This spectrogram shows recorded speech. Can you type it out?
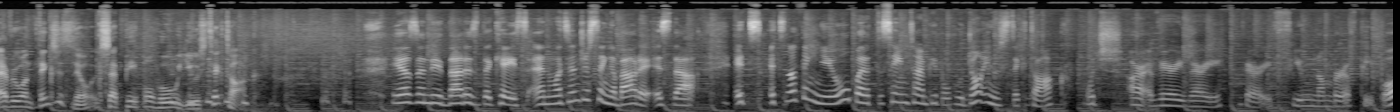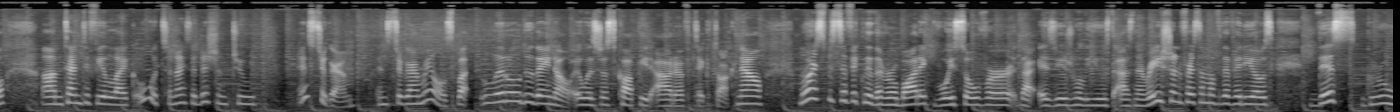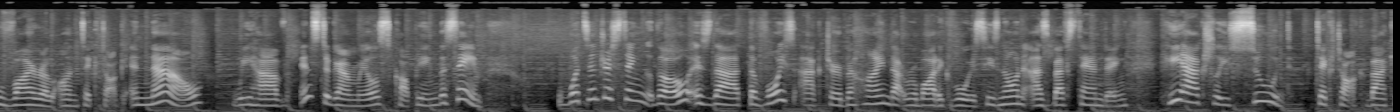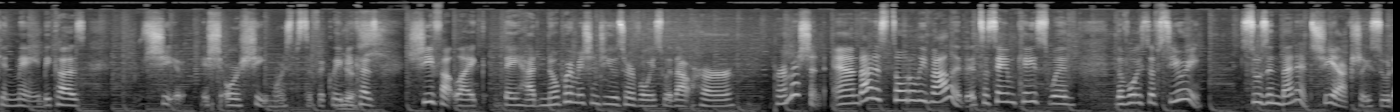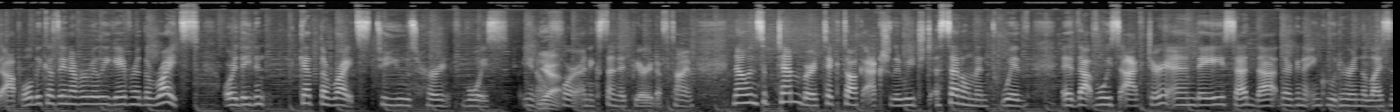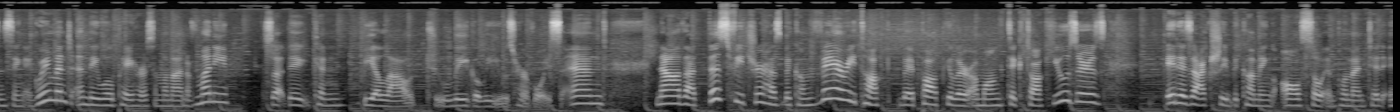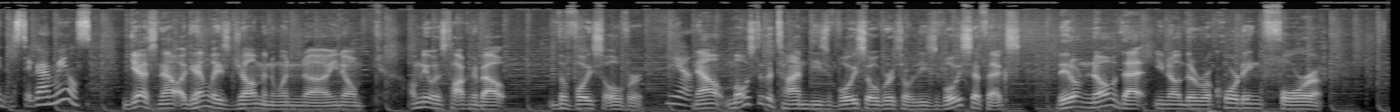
everyone thinks it's new except people who use TikTok. Yes, indeed, that is the case. And what's interesting about it is that it's it's nothing new, but at the same time, people who don't use TikTok, which are a very, very, very few number of people, um, tend to feel like, oh, it's a nice addition to Instagram, Instagram Reels. But little do they know, it was just copied out of TikTok. Now, more specifically, the robotic voiceover that is usually used as narration for some of the videos, this grew viral on TikTok, and now we have Instagram Reels copying the same. What's interesting though is that the voice actor behind that robotic voice, he's known as Bev Standing, he actually sued TikTok back in May because she or she more specifically Yes. because she felt like they had no permission to use her voice without her permission. And that is totally valid. It's the same case with the voice of Siri. Susan Bennett, she actually sued Apple because they never really gave her the rights or they didn't get the rights to use her voice, you know, Yeah. for an extended period of time. Now, in September, TikTok actually reached a settlement with uh, that voice actor, and they said that they're going to include her in the licensing agreement and they will pay her some amount of money so that they can be allowed to legally use her voice. And now that this feature has become very talk- uh, popular among TikTok users, it is actually becoming also implemented in Instagram Reels. Yes. Now, again, ladies and gentlemen, when uh, you know, Omni was talking about the voiceover. Yeah. Now, most of the time, these voiceovers or these voice effects, they don't know that you know they're recording for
